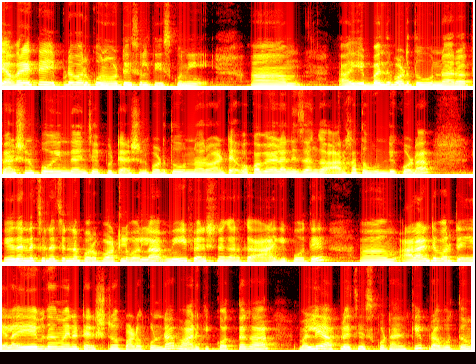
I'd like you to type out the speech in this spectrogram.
ఎవరైతే ఇప్పటి వరకు నోటీసులు తీసుకుని ఇబ్బంది పడుతూ ఉన్నారో పెన్షన్ పోయిందని చెప్పి టెన్షన్ పడుతూ ఉన్నారో అంటే ఒకవేళ నిజంగా అర్హత ఉండి కూడా ఏదైనా చిన్న చిన్న పొరపాట్ల వల్ల మీ పెన్షన్ కనుక ఆగిపోతే అలాంటి వారి ఎలా ఏ విధమైన టెన్షన్ పడకుండా వారికి కొత్తగా మళ్ళీ అప్లై చేసుకోవడానికి ప్రభుత్వం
